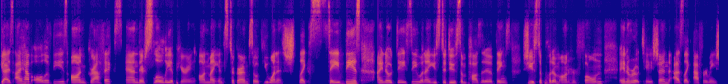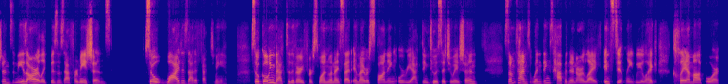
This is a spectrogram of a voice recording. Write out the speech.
Guys, I have all of these on graphics and they're slowly appearing on my Instagram. So if you want to sh- like save these, I know Daisy, when I used to do some positive things, she used to put them on her phone in a rotation as like affirmations. And these are like business affirmations. So why does that affect me? So, going back to the very first one, when I said, Am I responding or reacting to a situation? Sometimes when things happen in our life, instantly we like clam up. Or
